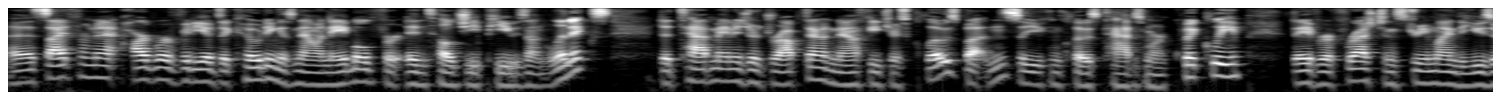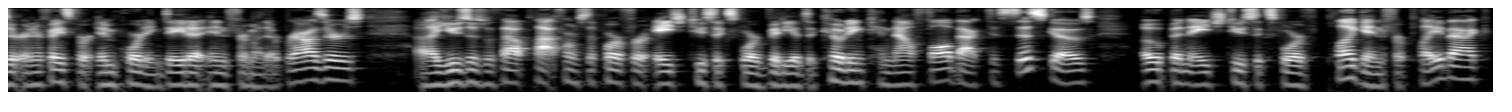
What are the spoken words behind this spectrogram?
Uh, aside from that, hardware video decoding is now enabled for Intel GPUs on Linux. The Tab Manager dropdown now features close buttons so you can close tabs more quickly. They've refreshed and streamlined the user interface for importing data in from other browsers. Uh, users without platform support for H.264 video decoding can now fall back to Cisco's Open H.264 plugin for playback.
